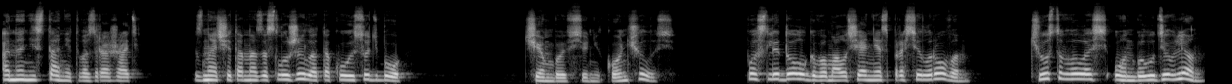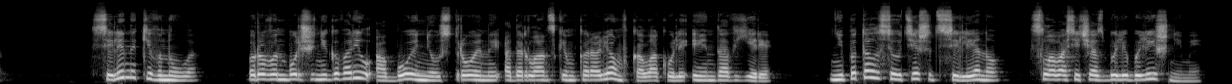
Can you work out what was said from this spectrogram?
она не станет возражать. Значит, она заслужила такую судьбу. Чем бы все ни кончилось? После долгого молчания спросил Рован. Чувствовалось, он был удивлен. Селена кивнула. Рован больше не говорил о бойне, устроенной Адерландским королем в Калакуле и Индавьере. Не пытался утешить Селену, слова сейчас были бы лишними.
